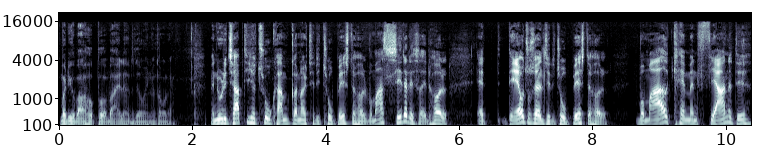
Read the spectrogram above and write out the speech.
må de jo bare håbe på, at Vejle er videre endnu dårligere. Men nu er de tabt de her to kampe, godt nok til de to bedste hold. Hvor meget sætter det sig et hold, at det er jo trods alt til de to bedste hold. Hvor meget kan man fjerne det,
